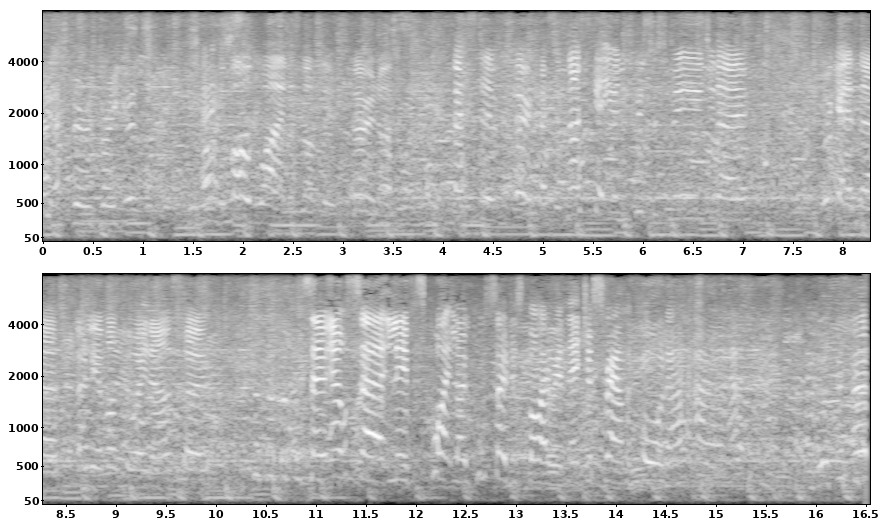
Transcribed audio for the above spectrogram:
the atmosphere is very good. It's The nice. mulled wine is lovely. Very nice. Nice one in here. Festive, very festive. Nice to get you in the Christmas mood, you know. We're getting there. Only a month away now, so So Elsa lives quite local, so does Byron. They're just round the corner. Uh,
